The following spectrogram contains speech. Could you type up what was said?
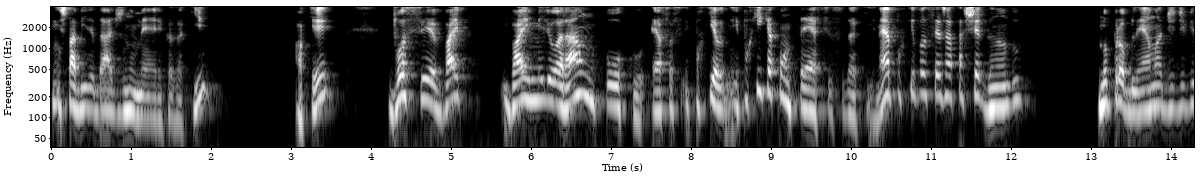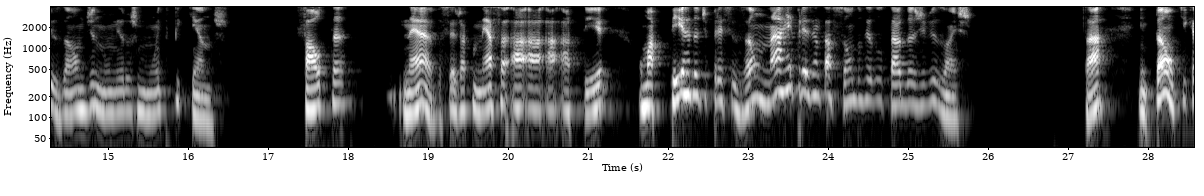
instabilidades numéricas aqui, ok? Você vai, vai melhorar um pouco essas... Por quê? E por que, que acontece isso daqui? Né? Porque você já está chegando no problema de divisão de números muito pequenos. Falta, né? você já começa a, a, a ter uma perda de precisão na representação do resultado das divisões. Tá? Então, o que, que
